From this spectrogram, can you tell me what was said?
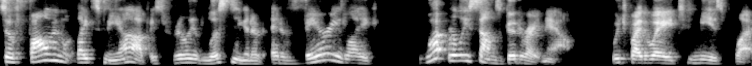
So following what lights me up is really listening at a, at a very like, what really sounds good right now? Which, by the way, to me is play.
